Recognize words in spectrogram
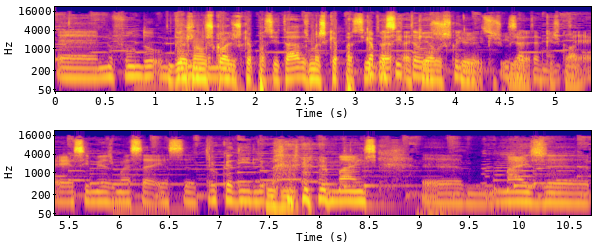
Uh, no fundo um Deus não escolhe os capacitados mas capacita, capacita aqueles os escolhidos que, que exatamente que é assim mesmo essa, esse trocadilho uhum. mais uh, mais uh,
